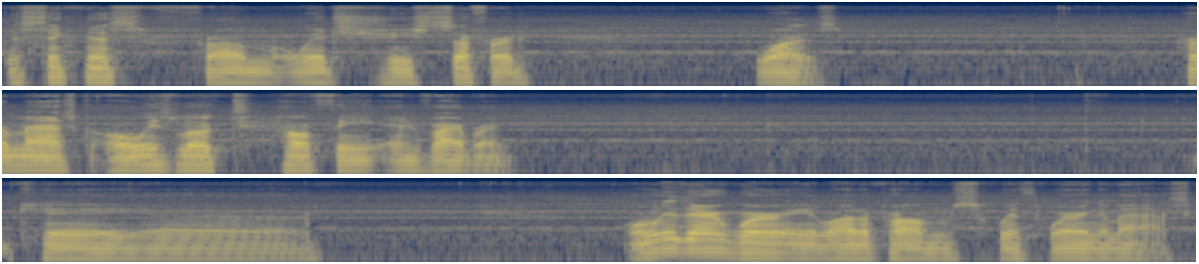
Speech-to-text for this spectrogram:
the sickness from which she suffered was, her mask always looked healthy and vibrant. Okay, uh, only there were a lot of problems with wearing a mask.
